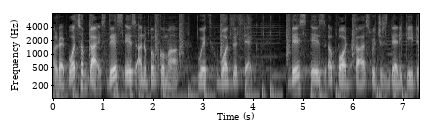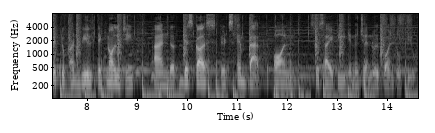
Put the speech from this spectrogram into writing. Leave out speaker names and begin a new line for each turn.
Alright, what's up, guys? This is Anupam Kumar with What the Tech. This is a podcast which is dedicated to unveil technology and discuss its impact on society in a general point of view.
